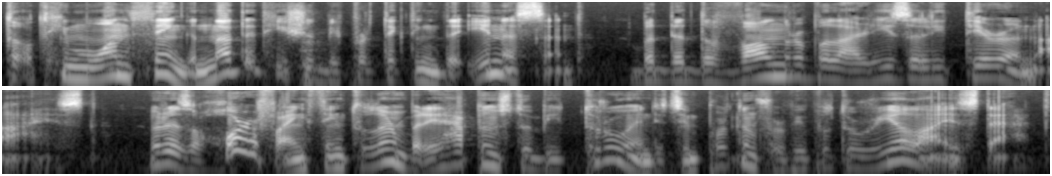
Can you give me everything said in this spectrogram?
taught him one thing, not that he should be protecting the innocent, but that the vulnerable are easily tyrannized. It is a horrifying thing to learn, but it happens to be true, and it's important for people to realize that.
